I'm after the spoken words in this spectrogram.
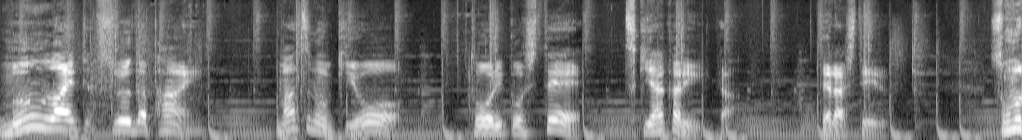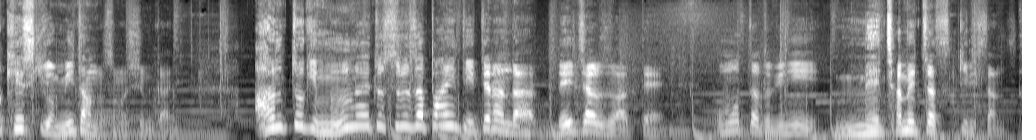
Moonlight through the pine 松の木を通り越して月明かりが照らしている。その景色を見たのその瞬間に。あの時ムーンライト・スルー・ザ・パインって言ってたんだレイ・チャールズはって思った時にめちゃめちゃすっきりしたんです。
